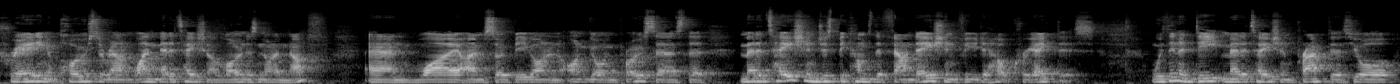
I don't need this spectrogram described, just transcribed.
creating a post around why meditation alone is not enough and why I'm so big on an ongoing process that meditation just becomes the foundation for you to help create this. Within a deep meditation practice, you're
